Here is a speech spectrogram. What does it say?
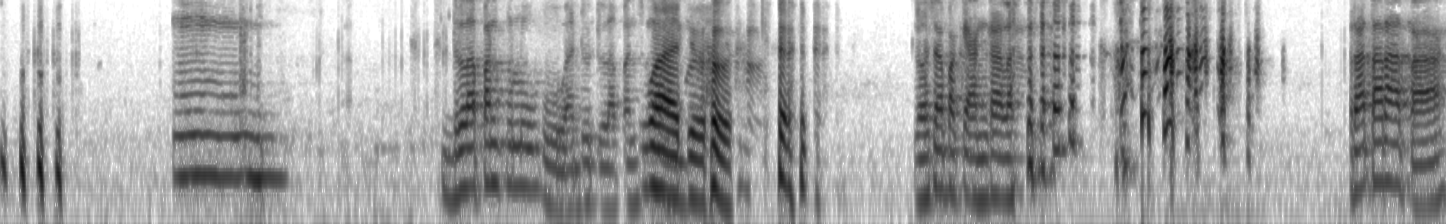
hmm, 80 waduh 8 Waduh. Gak usah pakai angka lah. Rata-rata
